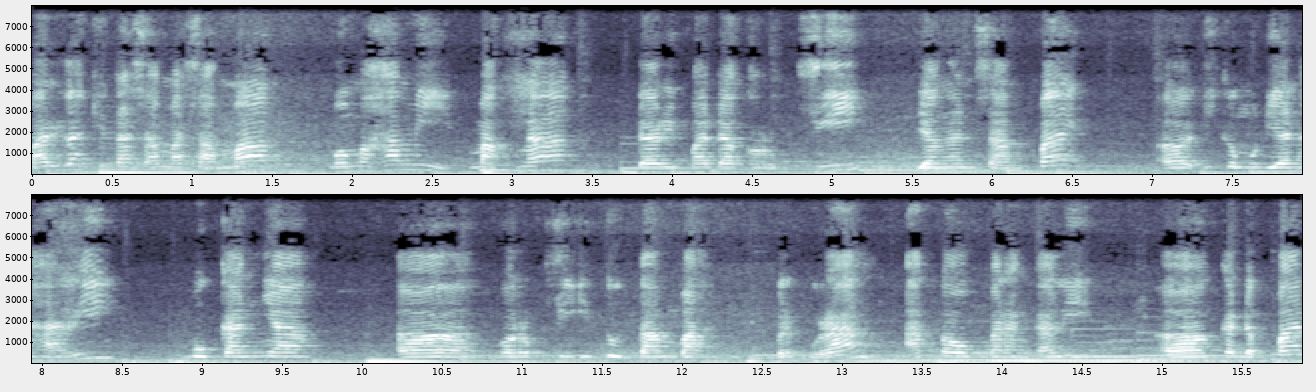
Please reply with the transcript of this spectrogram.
marilah kita sama-sama memahami makna daripada korupsi. Jangan sampai uh, di kemudian hari bukannya uh, korupsi itu tambah berkurang atau barangkali uh, ke depan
